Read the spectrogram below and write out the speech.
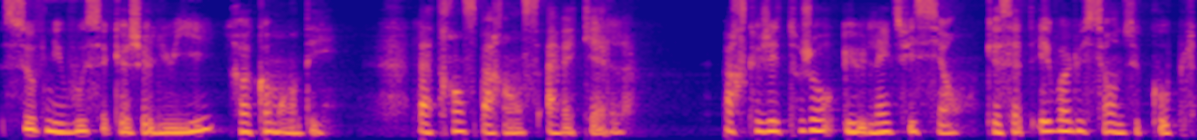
souvenez-vous ce que je lui ai recommandé, la transparence avec elle. Parce que j'ai toujours eu l'intuition que cette évolution du couple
